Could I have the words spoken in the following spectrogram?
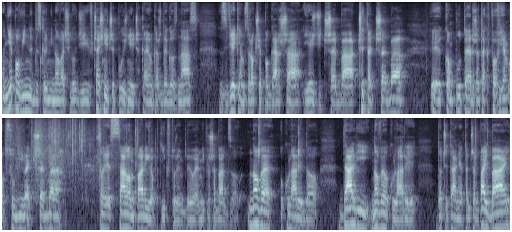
no nie powinny dyskryminować ludzi. Wcześniej czy później czekają każdego z nas. Z wiekiem wzrok się pogarsza, jeździć trzeba, czytać trzeba, yy, komputer, że tak powiem, obsługiwać trzeba. To jest salon Pari Optik, w którym byłem i proszę bardzo, nowe okulary do Dali, nowe okulary do czytania. Także bye bye.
